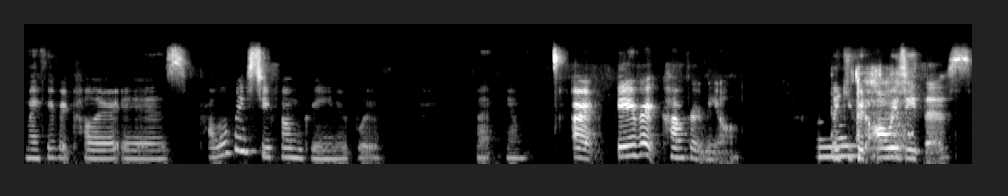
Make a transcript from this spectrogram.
my favorite color is probably seafoam green or blue. But yeah. All right. Favorite comfort meal. Like you could always eat this.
